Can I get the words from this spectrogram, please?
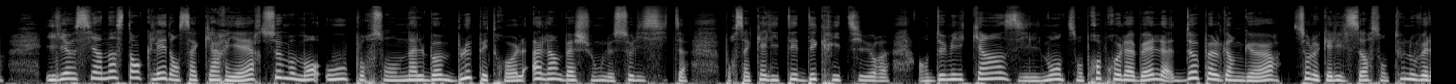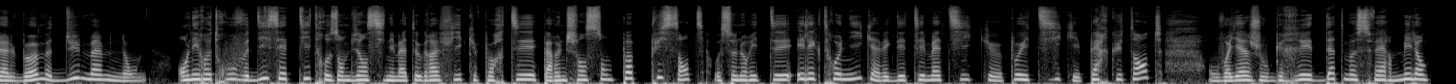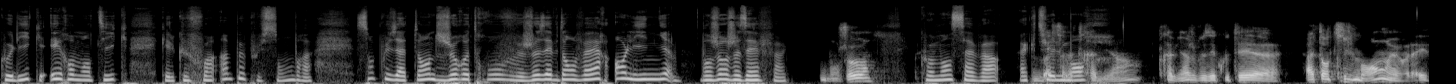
Il y a aussi un instant clé dans sa carrière, ce moment où, pour son album Bleu Pétrole, Alain Bachung le sollicite pour sa qualité d'écriture. En 2015, il monte son propre label Doppelganger, sur lequel il sort son tout nouvel album du même nom. On y retrouve 17 titres aux ambiances cinématographiques portés par une chanson pop puissante, aux sonorités électroniques avec des thématiques poétiques et percutantes. On voyage au gré d'atmosphères mélancoliques et romantiques, quelquefois un peu plus sombres. Sans plus attendre, je retrouve Joseph Danvers en ligne. Bonjour Joseph. Bonjour. Comment ça va actuellement bah, ça va Très bien, très bien. Je vous écoutais euh, attentivement. Et voilà,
